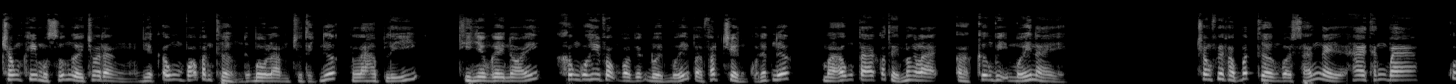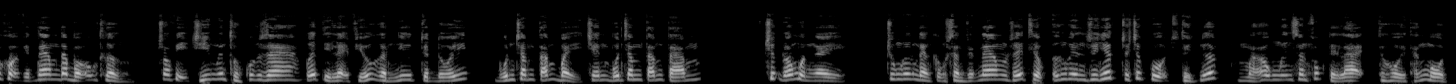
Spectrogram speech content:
Trong khi một số người cho rằng việc ông Võ Văn Thưởng được bầu làm chủ tịch nước là hợp lý, thì nhiều người nói không có hy vọng vào việc đổi mới và phát triển của đất nước mà ông ta có thể mang lại ở cương vị mới này. Trong phiên họp bất thường vào sáng ngày 2 tháng 3, Quốc hội Việt Nam đã bầu ông Thưởng cho vị trí nguyên thủ quốc gia với tỷ lệ phiếu gần như tuyệt đối 487 trên 488. Trước đó một ngày, Trung ương Đảng Cộng sản Việt Nam giới thiệu ứng viên duy nhất cho chức vụ Chủ tịch nước mà ông Nguyễn Xuân Phúc để lại từ hồi tháng 1.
